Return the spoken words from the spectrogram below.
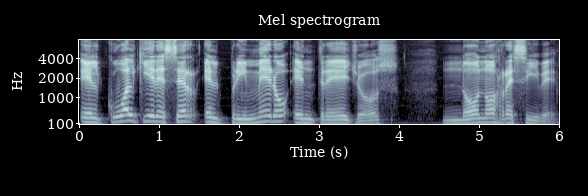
el cual quiere ser el primero entre ellos, no nos recibe.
